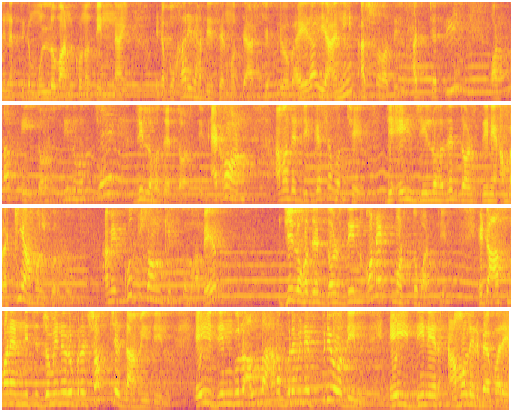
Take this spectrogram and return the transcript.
দিনের থেকে মূল্যবান কোনো দিন নাই। এটা বুখারির হাদিসের মধ্যে আসছে, প্রিয় ভাইরা ইয়ানি আশরাতিল হাজ্জাতি, অর্থাৎ এই দশ দিন হচ্ছে জিল হজের দশ দিন। এখন আমাদের জিজ্ঞাসা হচ্ছে যে এই জিল হজের দশ দিনে আমরা কি আমল করব। আমি খুব সংক্ষিপ্তভাবে জিল হজের দশ দিন অনেক মর্তবার দিন। এটা আসমানের নিচে জমিনের উপরে সবচেয়ে দামি দিন। এই দিনগুলো আল্লাহ রাব্বুল প্রিয় দিন। এই দিনের আমলের ব্যাপারে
